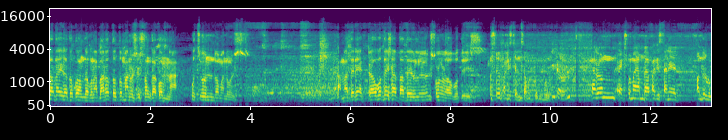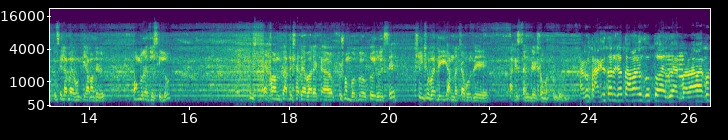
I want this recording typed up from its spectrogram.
দাদা এটা তো কম যাব না। ভারত তো মানুষের সংখ্যা কম না প্রচণ্ড মানুষ। আমাদের একটা উপদেশ আর তাদের ষোলোটা উপদেশ। পাকিস্তান সাপোর্ট করব। কারণ এক সময় আমরা পাকিস্তানের অন্তর্ভুক্ত ছিলাম এবং কি আমাদের অঙ্গরাজ্য ছিল। এখন তাদের সাথে আবার একটা সুসম্পর্ক তৈরি হয়েছে। সেই সুবাদেই আমরা চাবো যে পাকিস্তানকে সমর্থন করি। এখন পাকিস্তানের সাথে আমারও যুদ্ধ আছে একবার এখন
